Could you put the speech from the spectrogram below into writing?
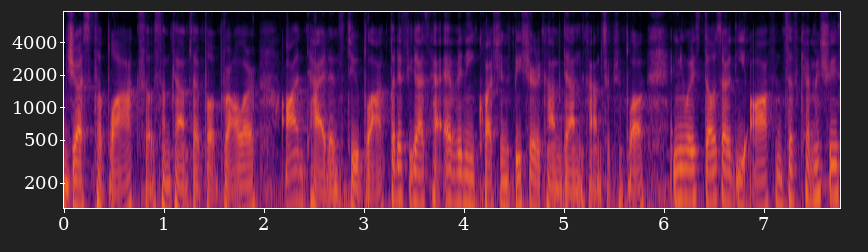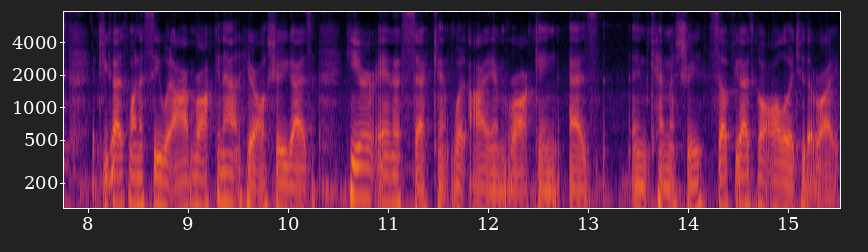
just to block. So sometimes I put Brawler on tight ends to block. But if you guys have any questions, be sure to comment down in the comment section below. Anyways, those are the offensive chemistries. If you guys want to see what I'm rocking out, here I'll show you guys here in a second what I am rocking as in chemistry. So if you guys go all the way to the right,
